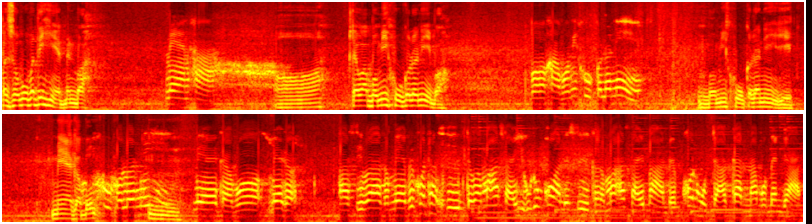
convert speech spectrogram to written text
ประสบอุบัติเหตุเป็นบ่แมนค่ะอ๋อแต่ว่าบ่มีครูกรณีบ่บอค่ะบ่มีครูกรณีบ่มีครูกรณีอีก แม่กับบ่ ครูกรณีอืม แม่กับบ่แม่กับ อาศิว่ากับแม่เป็นคนทางอื่น แต่ว่ามาอาศัยอยู่อุทุมพรในซื้อกับมาอาศัยบ้านแบบคนหูจักกันนะบ่แม่นญาติ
